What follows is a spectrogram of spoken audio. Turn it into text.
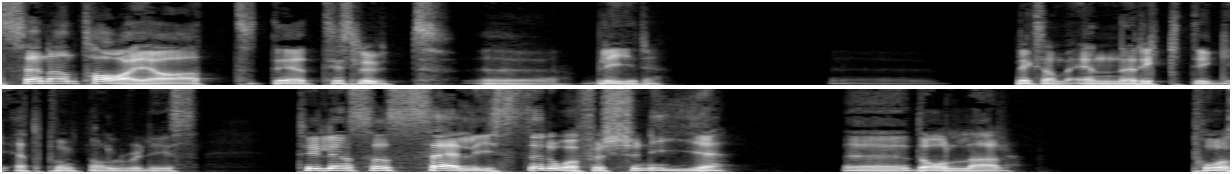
sen antar jag att det till slut blir liksom en riktig 1.0-release. Tydligen så säljs det då för 29 eh, dollar på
